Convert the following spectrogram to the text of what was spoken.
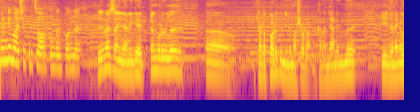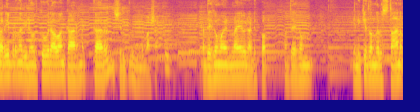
കുഞ്ഞുണ്ണി മാഷെ കുറിച്ച് ഓർക്കുമ്പോ ഇപ്പൊ ഒന്ന് തീർച്ചയായും ഞാൻ എനിക്ക് ഏറ്റവും കൂടുതൽ കടപ്പാട് കുഞ്ഞുണ്ണി മാഷോടാണ്. കാരണം ഞാൻ ഇന്ന് ഈ ജനങ്ങൾ അറിയപ്പെടുന്ന വിനോദ് കൗരാവാൻ കാരണക്കാരൻ ശരിക്കും കുഞ്ഞുണ്ണി മാഷാണ്. അദ്ദേഹവുമായിട്ടുള്ള അദ്ദേഹവുമായിട്ടുണ്ടായ ഒരു അടുപ്പം. അദ്ദേഹം എനിക്ക് തന്നൊരു സ്ഥാനം.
